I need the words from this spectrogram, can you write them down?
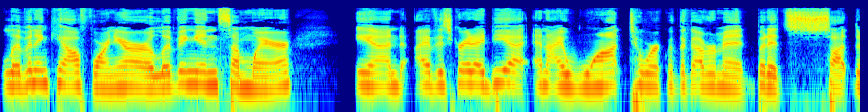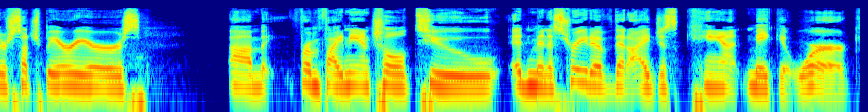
living in California or living in somewhere and I have this great idea and I want to work with the government, but it's su- there's such barriers um, from financial to administrative that I just can't make it work.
